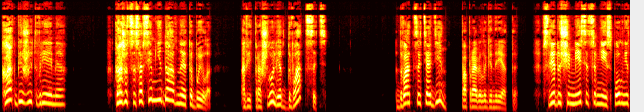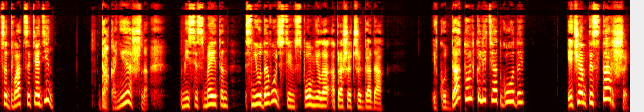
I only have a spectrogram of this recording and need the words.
Как бежит время! Кажется, совсем недавно это было. А ведь прошло лет двадцать. — Двадцать один, — поправила Генриетта. — В следующем месяце мне исполнится двадцать один. Да, конечно. Миссис Мейтон с неудовольствием вспомнила о прошедших годах. И куда только летят годы. И чем ты старше,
